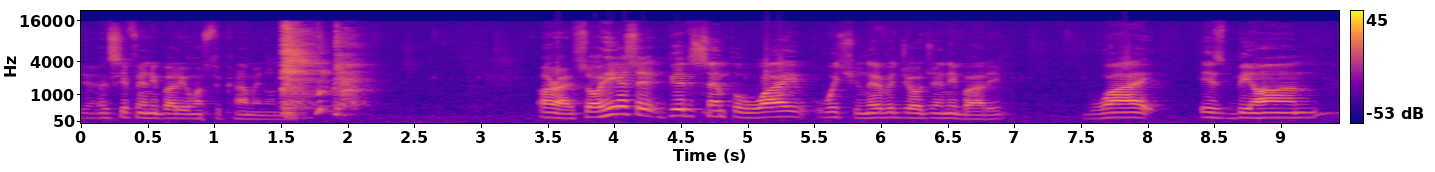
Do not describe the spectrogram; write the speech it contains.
Yeah. let's see if anybody wants to comment on that. All right, so here's a good example why we should never judge anybody, why it's beyond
